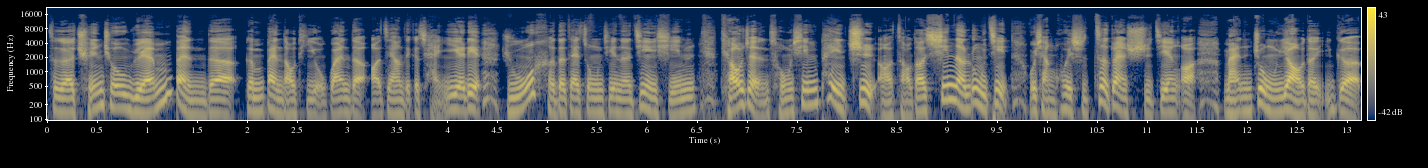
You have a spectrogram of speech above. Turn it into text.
这个全球原本的跟半导体有关的啊这样的一个产业链，如何的在中间呢进行调整、重新配置啊，找到新的路径，我想会是这段时间啊蛮。重要的一个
